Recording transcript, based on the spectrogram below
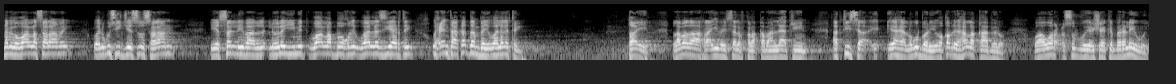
Nabiga waa la salaamay waa lagu sii jeedsado salaan iyo salli baa loola yimid waa la booqday waa la ziyaartay wixii intaa ka dambeeya waa laga tegi ayib labadaa ra'yi bay salaf kala qabaan laakiin agtiisa ilaahay lagu baryo oo qabriga ha la qaabilo waa war cusub weeye sheeke baraley wey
